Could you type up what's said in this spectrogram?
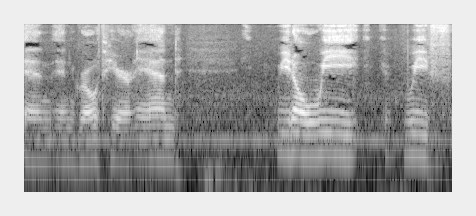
and, and growth here. And you know, we we've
